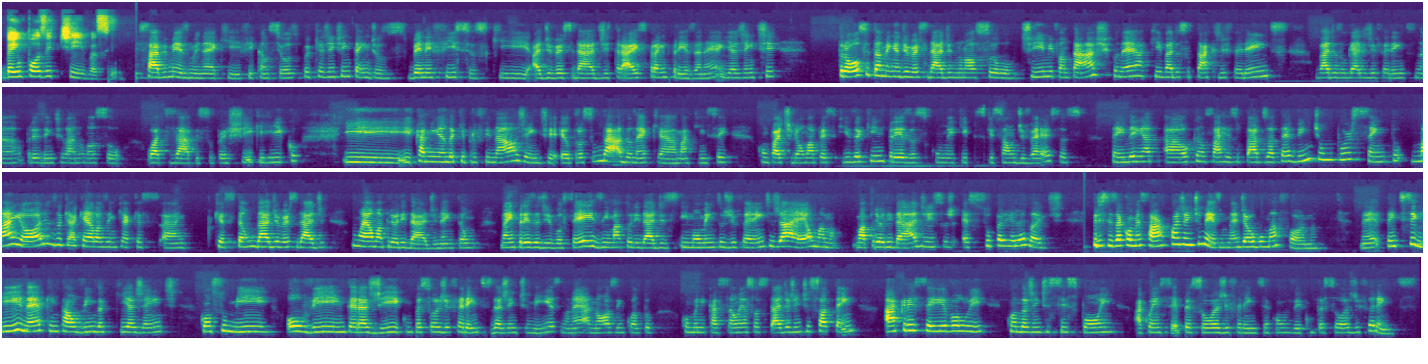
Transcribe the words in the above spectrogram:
bem positiva, assim. Sabe mesmo, né, que fica ansioso porque a gente entende os benefícios que a diversidade traz para a empresa, né? E a gente trouxe também a diversidade no nosso time fantástico, né? Aqui vários sotaques diferentes, vários lugares diferentes na, presente lá no nosso WhatsApp super chique, rico. E, e caminhando aqui para o final, gente, eu trouxe um dado, né, que a McKinsey compartilhou uma pesquisa que empresas com equipes que são diversas tendem a, a alcançar resultados até 21% maiores do que aquelas em que a, que, a questão da diversidade não é uma prioridade, né? Então, na empresa de vocês, em maturidades, em momentos diferentes, já é uma, uma prioridade, isso é super relevante. Precisa começar com a gente mesmo, né? De alguma forma. Né? Tente seguir, né? Quem está ouvindo aqui a gente, consumir, ouvir, interagir com pessoas diferentes da gente mesmo, né? A nós, enquanto comunicação e a sociedade, a gente só tem a crescer e evoluir quando a gente se expõe a conhecer pessoas diferentes e a conviver com pessoas diferentes.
